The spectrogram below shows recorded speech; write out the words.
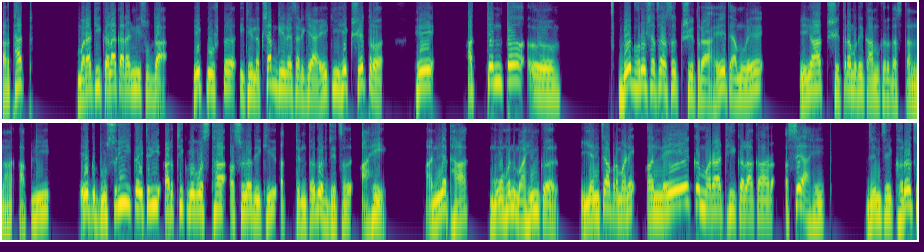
अर्थात मराठी कलाकारांनी सुद्धा एक गोष्ट इथे लक्षात घेण्यासारखी आहे की हे क्षेत्र हे अत्यंत बेभरोशाचं असं क्षेत्र आहे. त्यामुळे या क्षेत्रामध्ये काम करत असताना आपली एक दुसरी काहीतरी आर्थिक व्यवस्था असणं देखील अत्यंत गरजेचं आहे. अन्यथा मोहन माहिमकर यांच्याप्रमाणे अनेक मराठी कलाकार असे आहेत ज्यांचे खरंच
